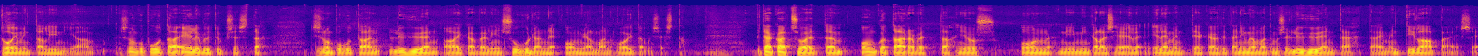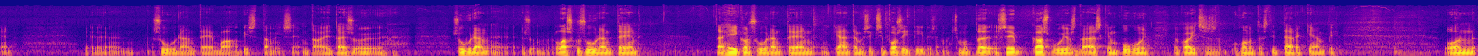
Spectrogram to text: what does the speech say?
toimintalinjaa. Silloin kun puhutaan elvytyksestä, niin silloin puhutaan lyhyen aikavälin suhdanneongelman hoitamisesta – pitää katsoa, että onko tarvetta, jos on, niin minkälaisia elementtejä käytetään nimenomaan tämmöisen lyhyen tähtäimen tilapäiseen suhdanteen vahvistamiseen tai, tai suhdan, laskusuhdanteen tai heikon suhdanteen kääntämiseksi positiivisemmaksi. Mutta se kasvu, josta äsken puhuin, joka on itse asiassa huomattavasti tärkeämpi, on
